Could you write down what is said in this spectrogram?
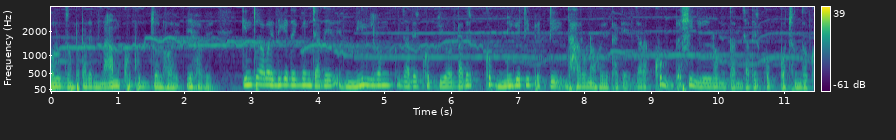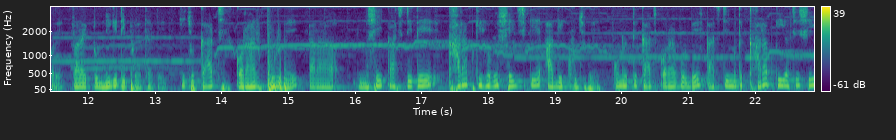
হলুদ রং বা তাদের নাম খুব উজ্জ্বল হয় এভাবে। কিন্তু আবার এদিকে দেখবেন যাদের নীল রং যাদের খুব প্রিয়, তাদের খুব নেগেটিভ একটি ধারণা হয়ে থাকে। যারা খুব বেশি নীল রং যাদের খুব পছন্দ করে, তারা একটু নেগেটিভ হয়ে থাকে। কিছু কাজ করার পূর্বে তারা সেই কাজটিতে খারাপ কী হবে সেই দিকে আগে খুঁজবে। কোনো একটি কাজ করার পূর্বে কাজটির মধ্যে খারাপ কী আছে সেই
